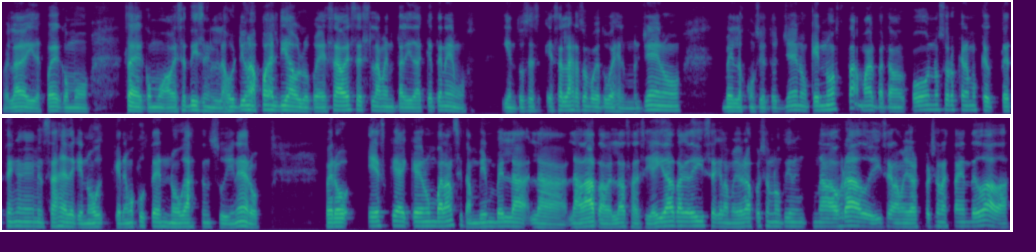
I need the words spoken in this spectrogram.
¿verdad? Y después como, o sea, como a veces dicen, las últimas paga el diablo, pues esa a veces es la mentalidad que tenemos y entonces esa es la razón por que tú ves el mar lleno, ves los conciertos llenos, que no está mal, pero tampoco nosotros queremos que ustedes tengan el mensaje de que no queremos que ustedes no gasten su dinero. Pero es que hay que ver un balance y también ver la, la, la data, ¿verdad? O sea, si hay data que dice que la mayoría de las personas no tienen nada ahorrado y dice que la mayoría de las personas están endeudadas,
